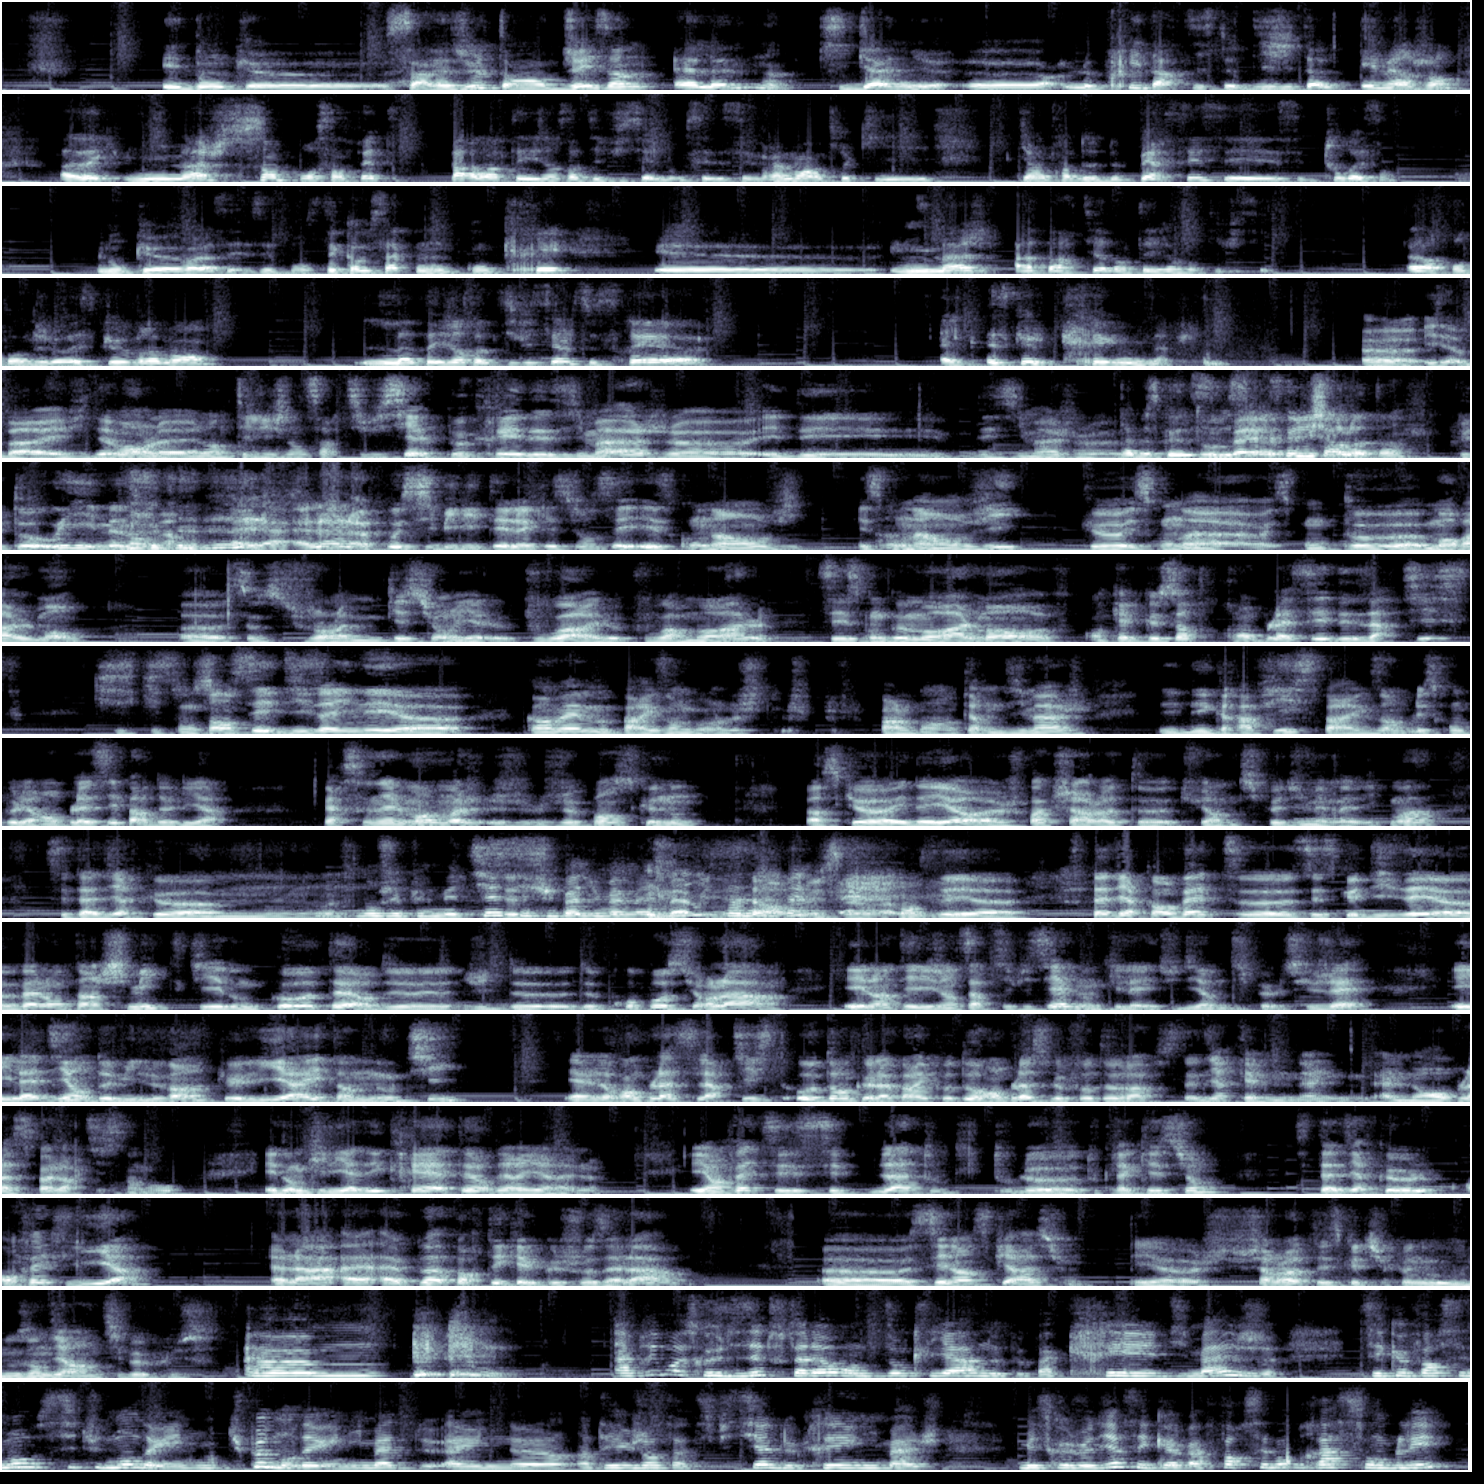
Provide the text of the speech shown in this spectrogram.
Et donc euh, ça résulte en Jason Allen qui gagne le prix d'artiste digital émergent avec une image 100% faite par l'intelligence artificielle. Donc c'est vraiment un truc qui, qui, est en train de, de percer, c'est tout récent. Donc voilà, c'est comme ça qu'on crée euh, une image à partir d'intelligence artificielle. Alors pour Angelo, est-ce que vraiment l'intelligence artificielle ce serait... Euh, est-ce qu'elle crée une image? Euh, bah évidemment, l'intelligence artificielle peut créer des images et des, des images. Ah, parce que c'est ce que dit Charlotte. Hein. Plutôt, oui, mais non, elle, a, elle, a, la possibilité. La question c'est est-ce qu'on a envie? Est-ce qu'on a envie que, est-ce qu'on a, est-ce qu'on peut moralement euh, c'est toujours la même question. Il y a le pouvoir et le pouvoir moral. C'est est-ce qu'on peut moralement, en quelque sorte, remplacer des artistes qui, qui sont censés designer euh, quand même, par exemple, je, je, parle en termes d'image, des, des, graphistes, par exemple. Est-ce qu'on peut les remplacer par de l'IA Personnellement, moi, je, je, pense que non. Parce que, et d'ailleurs, je crois que Charlotte, tu es un petit peu du même avis que moi. C'est-à-dire que. Euh, sinon, j'ai plus de métier si je suis pas du même avis. Bah oui, c'est ça en plus. Vraiment, c'est. Euh, c'est-à-dire qu'en fait, euh, c'est ce que disait Valentin Schmitt, qui est donc co-auteur de, de, de, propos sur l'art et l'intelligence artificielle. Donc, il a étudié un petit peu le sujet. Et il a dit en 2020 que l'IA est un outil et elle remplace l'artiste autant que l'appareil photo remplace le photographe. C'est-à-dire qu'elle elle, ne remplace pas l'artiste en gros. Et donc, il y a des créateurs derrière elle. Et en fait, c'est là toute, tout le, toute la question c'est-à-dire que, en fait, l'IA, elle, peut apporter quelque chose à l'art. Euh, c'est l'inspiration. Et euh, Charlotte, est-ce que tu peux nous, en dire un petit peu plus? Euh, Après, moi, ce que je disais tout à l'heure en disant que l'IA ne peut pas créer d'image, c'est que forcément, si tu demandes tu peux demander à une image, à une intelligence artificielle de créer une image. Mais ce que je veux dire, c'est qu'elle va forcément rassembler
